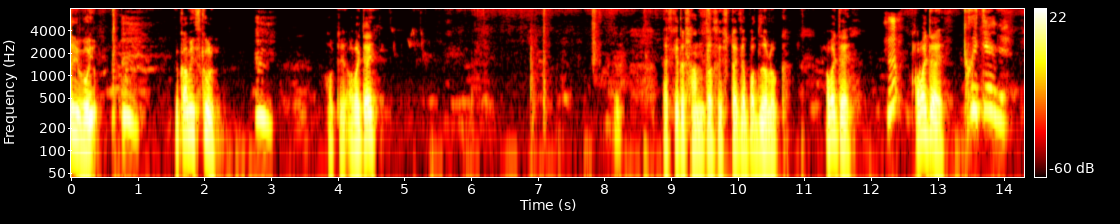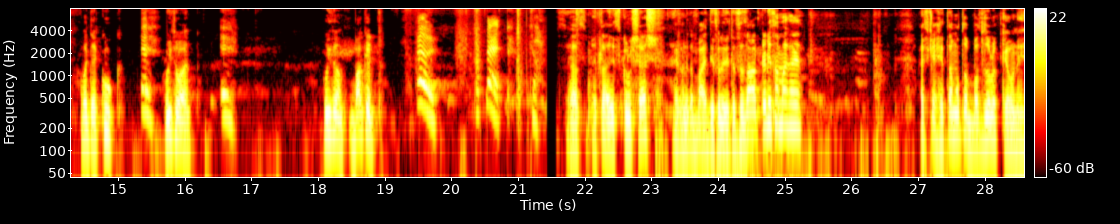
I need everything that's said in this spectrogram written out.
you you come in school okay অবাই তাই আজকে তো শান্ত শিষ্ট একটা ভদ্রলোক। অবাই তাই অবাই তাই Tweeted. অবাই তাই কুক হুইস ওয়ান হুইস ওয়ান বাকেট. এটা স্কুল শেষ। এখন এটা বাইরে চলে যেতেছে। যা টেরি সামা খায়। আজকে হেতা মতো ভদ্রলোক কেউ নেই।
